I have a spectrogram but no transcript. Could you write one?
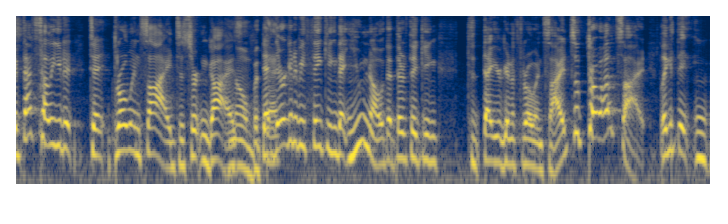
if that's telling you to, to throw inside to certain guys, No, but then that- they're going to be thinking that you know that they're thinking t- that you're going to throw inside. So throw outside. Like if they,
